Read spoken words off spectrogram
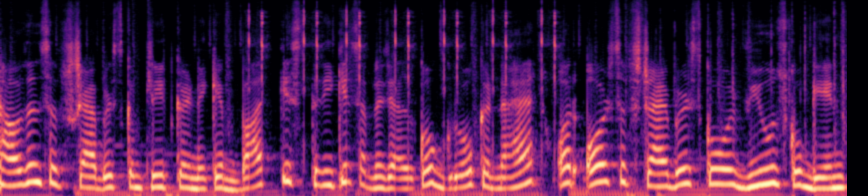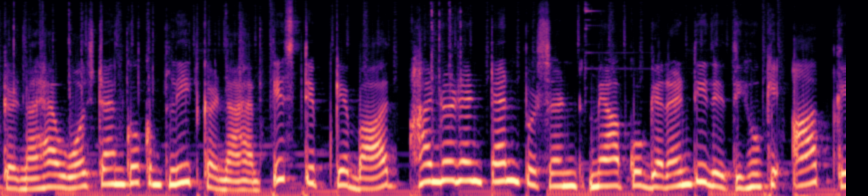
थाउज़ेंड सब्सक्राइबर्स कंप्लीट करने के बाद किस तरीके से अपने चैनल को ग्रो करना है और और सब्सक्राइबर्स को और व्यूज़ को गेन करना है वॉच टाइम को कंप्लीट करना है। इस टिप के बाद हंड्रेड मैं आपको गारंटी देती हूँ की आपके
